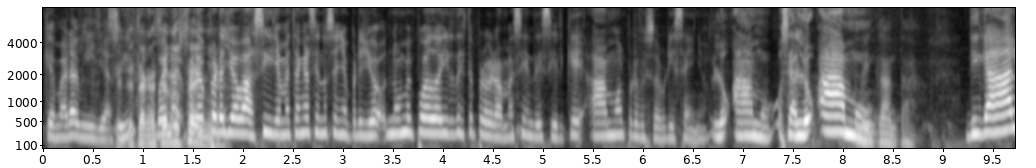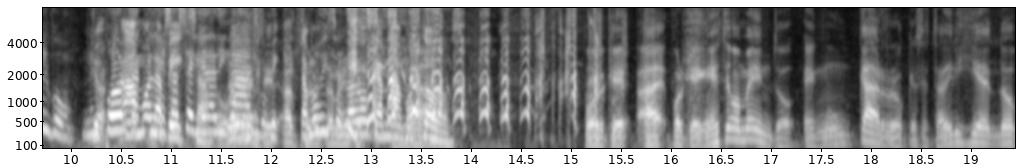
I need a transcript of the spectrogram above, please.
Qué maravilla. Que te están haciendo bueno, pero, pero ya va, sí, ya me están haciendo señas, pero yo no me puedo ir de este programa sin decir que amo al profesor Briseño. Lo amo, o sea, lo amo. Me encanta. Diga algo, no Yo importa, amo con la esa pizza. seriedad diga algo. decir Estamos diciendo algo que amamos nada. todos. Porque, ah, porque en este momento, en un carro que se está dirigiendo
